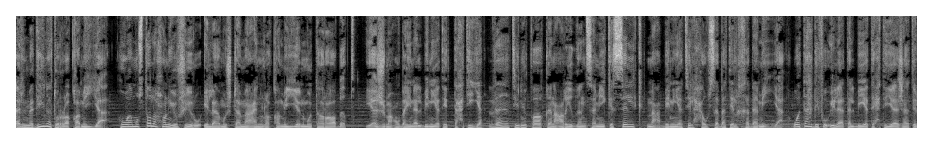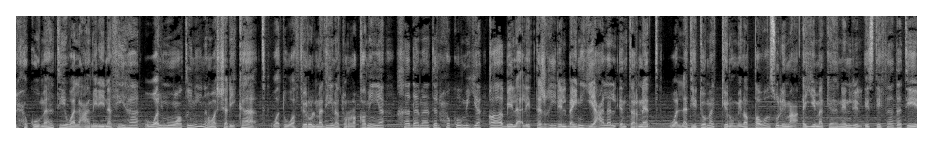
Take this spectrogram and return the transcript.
المدينة الرقمية هو مصطلح يشير إلى مجتمع رقمي مترابط يجمع بين البنية التحتية ذات نطاق عريض سميك السلك مع بنية الحوسبة الخدمية وتهدف إلى تلبية احتياجات الحكومات والعاملين فيها والمواطنين والشركات وتوفر المدينة الرقمية خدمات حكومية قابلة للتشغيل البيني على الإنترنت والتي تمكن من التواصل مع أي مكان للاستفادة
